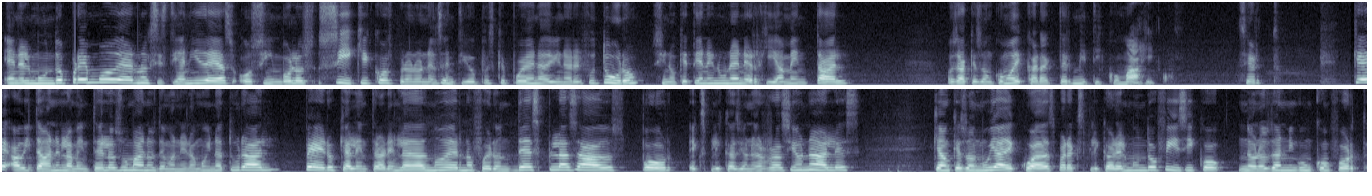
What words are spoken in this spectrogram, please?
en el mundo premoderno existían ideas o símbolos psíquicos, pero no en el sentido pues que pueden adivinar el futuro, sino que tienen una energía mental, o sea, que son como de carácter mítico mágico, ¿cierto? Que habitaban en la mente de los humanos de manera muy natural, pero que al entrar en la edad moderna fueron desplazados por explicaciones racionales que aunque son muy adecuadas para explicar el mundo físico, no nos dan ningún confort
